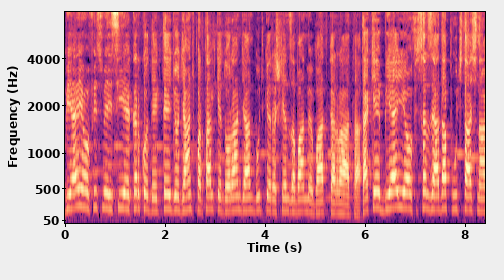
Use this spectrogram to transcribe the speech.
بی آئی آفس میں اسی ایکر کو دیکھتے ہیں جو جانچ پڑتال کے دوران جان بوجھ کے رشین زبان میں بات کر رہا تھا، تاکہ بی آئی آفیسر زیادہ پوچھ تاچھ نہ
